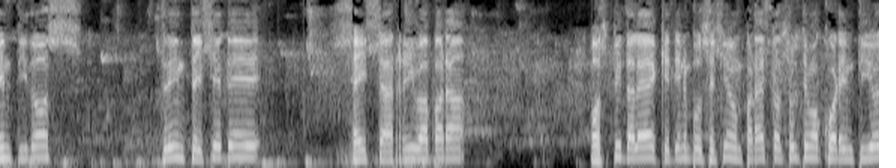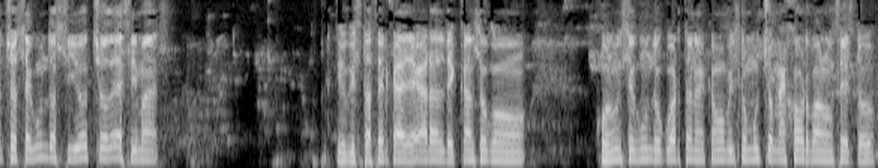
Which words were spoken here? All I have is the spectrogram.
42, 37, 6 arriba para Hospitales que tiene posesión para estos últimos 48 segundos y 8 décimas. Partido que está cerca de llegar al descanso con, con un segundo cuarto en el que hemos visto mucho mejor baloncesto.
